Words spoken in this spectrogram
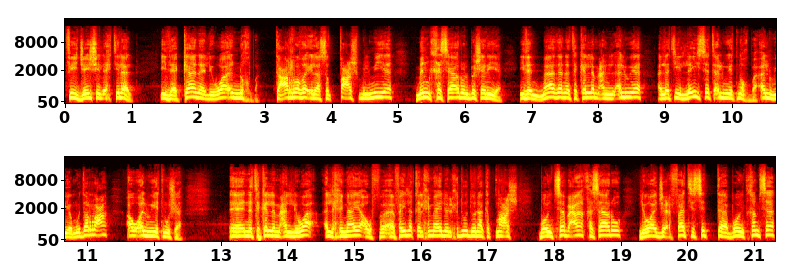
في جيش الاحتلال. إذا كان لواء النخبة تعرض إلى 16% من خسائره البشرية. اذا ماذا نتكلم عن الألوية التي ليست ألوية نخبة ألوية مدرعة أو ألوية مشاة؟ آه، نتكلم عن لواء الحماية أو ف- فيلق الحماية للحدود. هناك 12.7 خساره لواء جعفاتي 6.5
